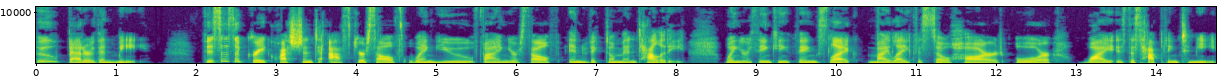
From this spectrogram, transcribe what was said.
who better than me? This is a great question to ask yourself when you find yourself in victim mentality, when you're thinking things like, my life is so hard, or why is this happening to me,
